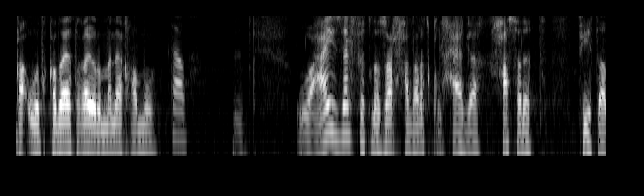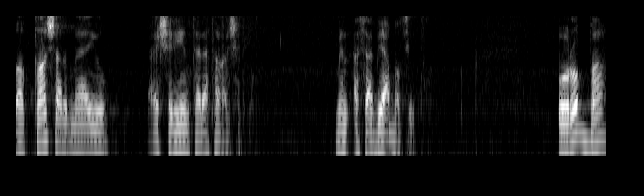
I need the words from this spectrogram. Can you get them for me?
ق- وقضايا تغير المناخ عموما. طبعا. وعايز ألفت نظر حضراتكم لحاجه حصلت في 13 مايو 2023 من أسابيع بسيطة. أوروبا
